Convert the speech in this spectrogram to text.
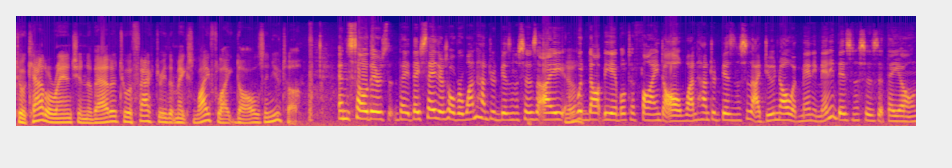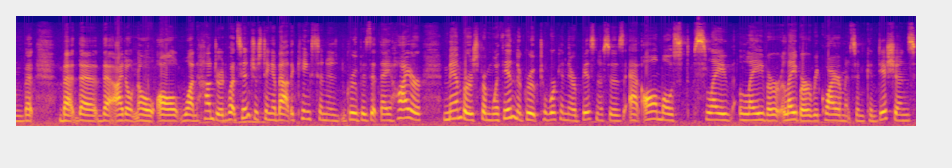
to a cattle ranch in Nevada to a factory that makes lifelike dolls in Utah. And so there's they, they say there's over 100 businesses. I yeah. would not be able to find all 100 businesses. I do know of many many businesses that they own, but but the, the I don't know all 100. What's interesting about the Kingston group is that they hire members from within the group to work in their businesses at almost slave labor labor requirements and conditions.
